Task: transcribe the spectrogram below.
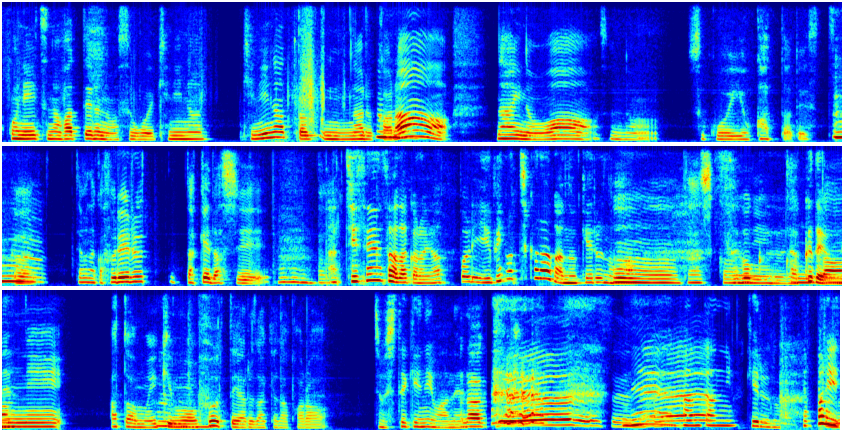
ここにつながってるのはすごい気にな気になったうんなるから、ないのはそのすごい良かったです、うん。でもなんか触れるだけだし、タッチセンサーだからやっぱり指の力が抜けるのは、うん、確かに。すごく楽だよね。あとはもう息もふーってやるだけだから、女子的にはね。楽ですね。ね簡単に吹けるの。やっぱり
